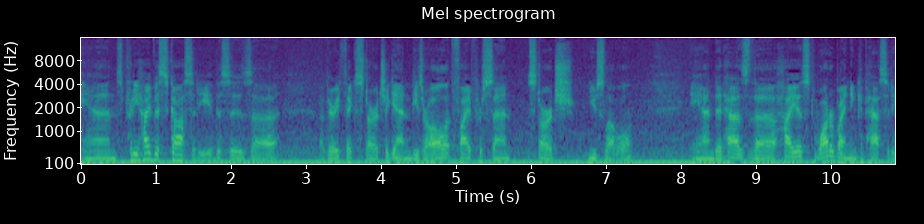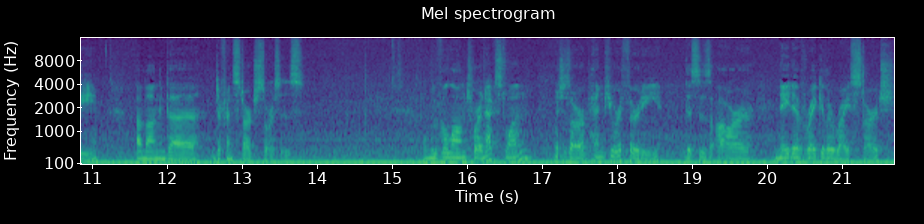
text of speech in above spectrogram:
And it's pretty high viscosity. This is a very thick starch. Again, these are all at 5% starch use level. And it has the highest water binding capacity among the different starch sources. We'll move along to our next one, which is our Pen Pure 30. This is our native regular rice starch.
